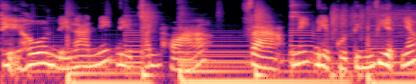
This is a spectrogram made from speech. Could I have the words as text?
thể hơn đấy là nét đẹp văn hóa và nét đẹp của tiếng Việt nhé.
